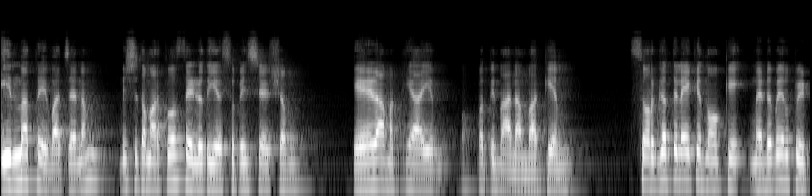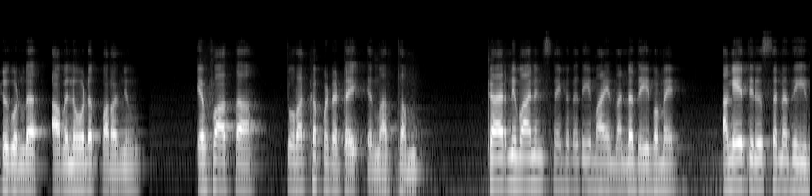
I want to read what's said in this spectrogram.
ഇന്നത്തെ വചനം വിശുദ്ധ മർക്കോസ് എഴുതിയ സുവിശേഷം ഏഴാം അധ്യായം മുപ്പത്തിനാലാം വാക്യം. സ്വർഗത്തിലേക്ക് നോക്കി നെടുവേൽപ്പിട്ടുകൊണ്ട് അവനോട് പറഞ്ഞു എഫാത്ത തുറക്കപ്പെടട്ടെ എന്നർത്ഥം. കാരുണ്യവാനും സ്നേഹനിധിയുമായ നല്ല ദൈവമേ അങ്ങേ തിരുസന്നതിയിൽ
